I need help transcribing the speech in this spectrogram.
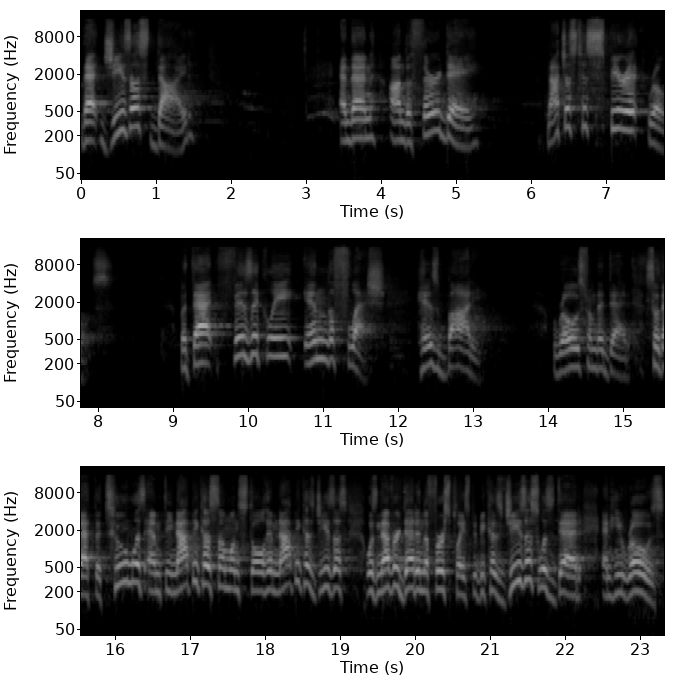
That Jesus died and then on the third day, not just his spirit rose, but that physically in the flesh, his body rose from the dead, so that the tomb was empty, not because someone stole him, not because Jesus was never dead in the first place, but because Jesus was dead and he rose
